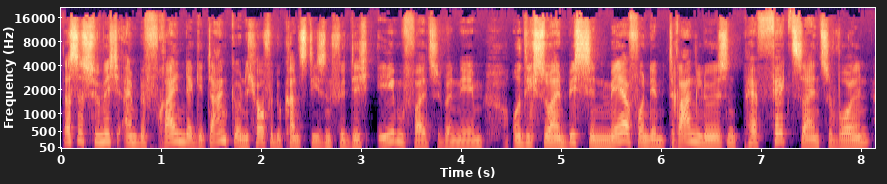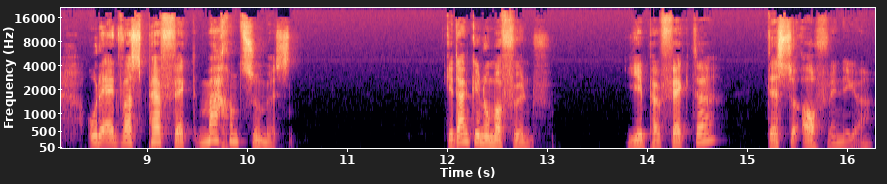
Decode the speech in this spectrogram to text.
Das ist für mich ein befreiender Gedanke und ich hoffe, du kannst diesen für dich ebenfalls übernehmen und dich so ein bisschen mehr von dem Drang lösen, perfekt sein zu wollen oder etwas perfekt machen zu müssen. Gedanke Nummer 5. Je perfekter, desto aufwendiger.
